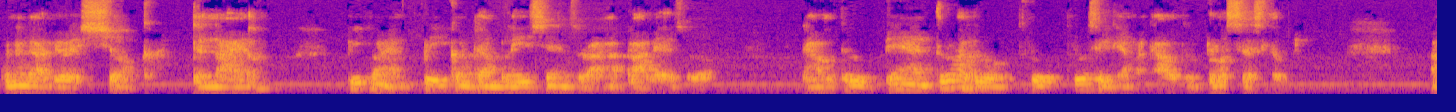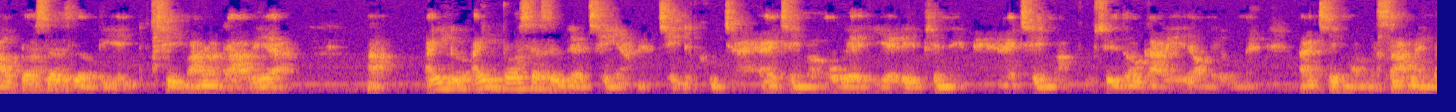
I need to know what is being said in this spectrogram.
ခုနကပြောတဲ့ shock denial ပြီးတော့ pre contemplation ဆိုတာကပါလဲဆိုတော့ ဒါကိုသူပြန်သူတို့ကသူသူစိတ်ထဲမှာဒါကိုသူ process လုပ်တယ်။အော် process လုပ်ပြီးအချိန်မှတော့ဒါလေးကအဲ့လိုအဲ့ process လုပ်တဲ့အချိန်ရတယ်အချိန်တစ်ခုကြာအဲ့အချိန်မှာငိုရရတွေဖြစ်နေမယ်အဲ့အချိန်မှာပူဆွေးတော့ကတွေရောက်နေဦးမယ်အဲ့အချိန်မှာမစားနိုင်မ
